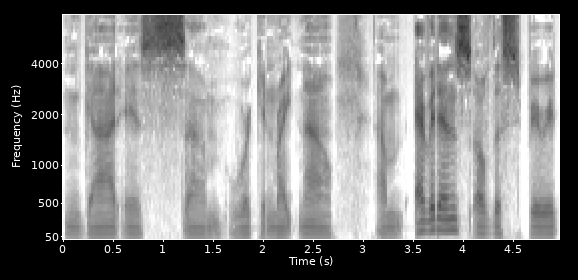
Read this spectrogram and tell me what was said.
And God is um, working right now. Um, evidence of the Spirit,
